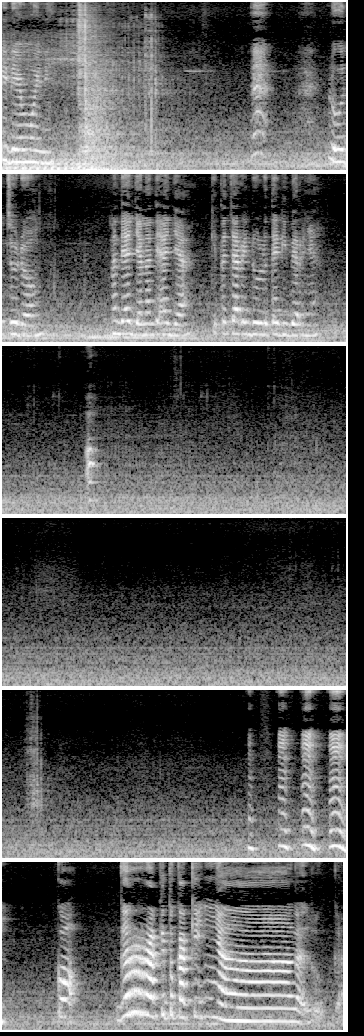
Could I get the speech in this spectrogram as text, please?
Di demo ini. Lucu dong. Nanti aja, nanti aja. Kita cari dulu teddy bearnya. Oh, Hmm, hmm, hmm. Kok gerak itu kakinya? Nggak suka.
